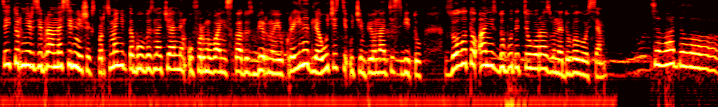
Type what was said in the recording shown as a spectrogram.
Цей турнір зібрав найсильніших спортсменів та був визначальним у формуванні складу збірної України для участі у чемпіонаті світу. Золото Ані здобути цього разу не довелося. Завадило,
